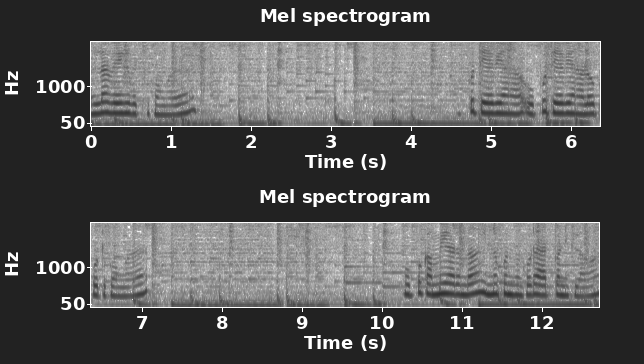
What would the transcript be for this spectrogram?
நல்லா வேக வச்சுக்கோங்க. உப்பு தேவையான உப்பு தேவையான அளவு போட்டுக்கோங்க. உப்பு கம்மியாக இருந்தால் இன்னும் கொஞ்சம் கூட ஆட் பண்ணிக்கலாம்.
